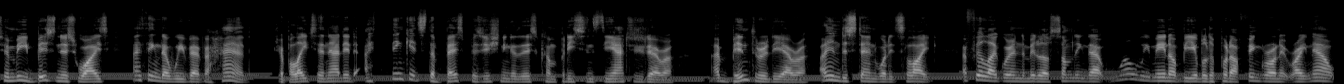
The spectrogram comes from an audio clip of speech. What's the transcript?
to me, business wise, I think that we've ever had. Triple H then added, I think it's the best positioning of this company since the Attitude Era. I've been through the era, I understand what it's like. I feel like we're in the middle of something that, while we may not be able to put our finger on it right now,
